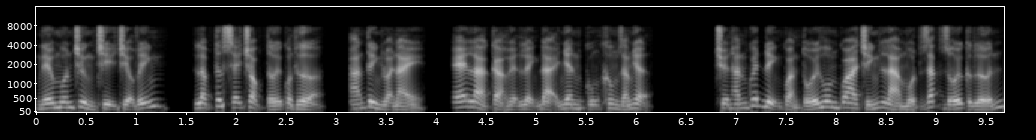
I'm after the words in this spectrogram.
Nếu muốn trừng trị Triệu Vĩnh, lập tức sẽ chọc tới quận thừa, án tình loại này, e là cả huyện lệnh đại nhân cũng không dám nhận. Chuyện hắn quyết định quản tối hôm qua chính là một rắc rối cực lớn.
